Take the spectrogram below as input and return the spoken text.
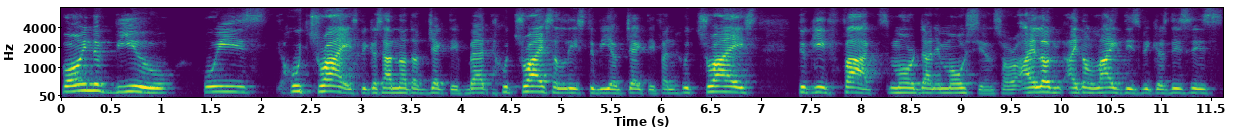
point of view who is who tries because I'm not objective, but who tries at least to be objective and who tries to give facts more than emotions. Or I don't I don't like this because this is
